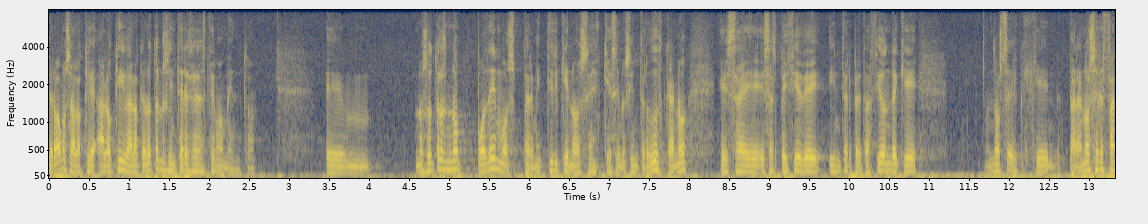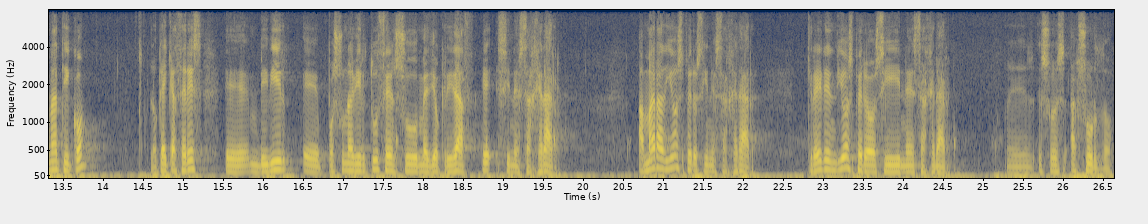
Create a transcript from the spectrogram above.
Pero vamos a lo que, a lo que iba, a lo que a nosotros nos interesa en este momento. Em, nosotros no podemos permitir que, nos, que se nos introduzca ¿no? esa, esa, especie de interpretación de que, no sé, que para no ser fanático, lo que hay que hacer es eh, vivir eh, pues una virtud en su mediocridad, eh, sin exagerar. Amar a Dios pero sin exagerar. Creer en Dios pero sin exagerar. eso es absurdo,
